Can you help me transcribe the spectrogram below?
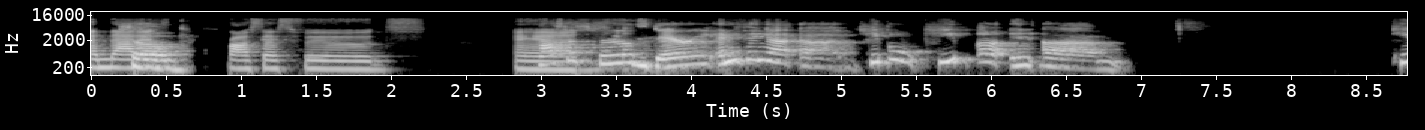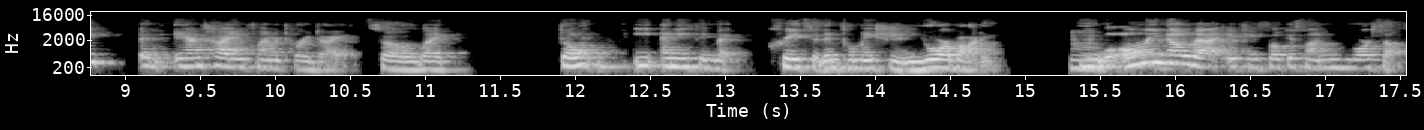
And that so, is processed foods and processed foods, dairy, anything. Uh, uh, people keep uh, in um, keep an anti-inflammatory diet. So like don't eat anything that creates an inflammation in your body. Mm. You will only know that if you focus on yourself.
